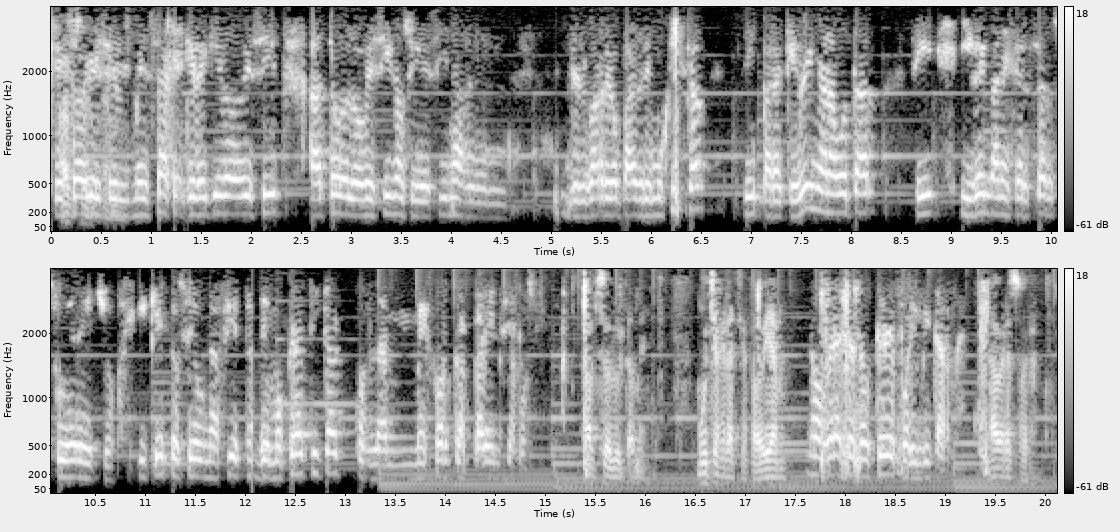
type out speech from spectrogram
Eso es el mensaje que le quiero decir a todos los vecinos y vecinas del del barrio Padre Mujica, ¿sí? para que vengan a votar ¿sí? y vengan a ejercer su derecho y que esto sea una fiesta democrática con la mejor transparencia posible. Absolutamente. Muchas gracias, Fabián. No, gracias a ustedes por invitarme. Abrazo grande.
